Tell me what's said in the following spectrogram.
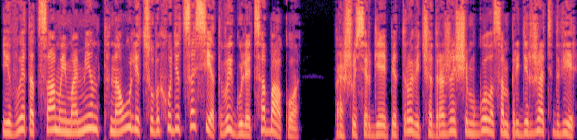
И в этот самый момент на улицу выходит сосед выгулять собаку. Прошу Сергея Петровича дрожащим голосом придержать дверь,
